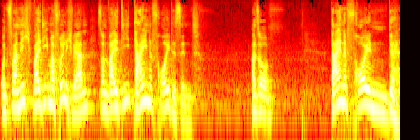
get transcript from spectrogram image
Und zwar nicht, weil die immer fröhlich werden, sondern weil die deine Freude sind. Also deine Freunde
